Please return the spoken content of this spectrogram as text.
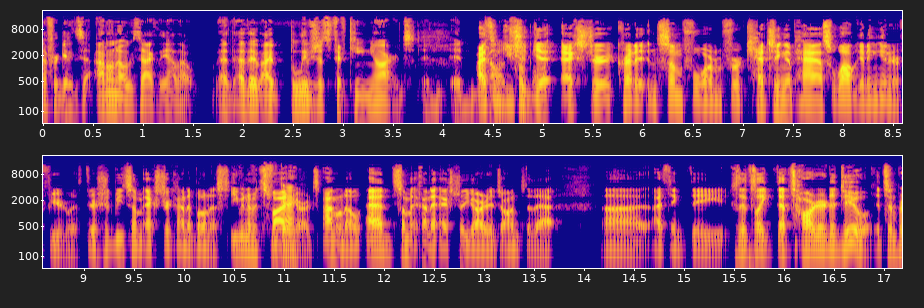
I forget exactly. I don't know exactly how that. I, I, I believe it's just 15 yards. In, in I think you should football. get extra credit in some form for catching a pass while getting interfered with. There should be some extra kind of bonus, even if it's five Okay. yards. I don't know. Add some kind of extra yardage onto that. Uh, I think they because it's like that's harder to do. It's, imp-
